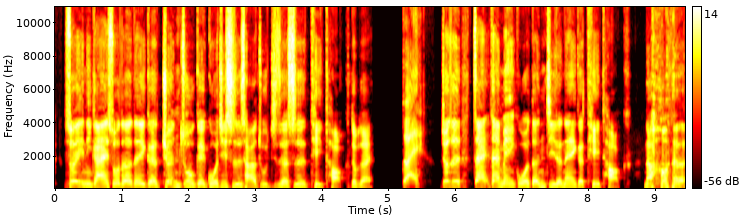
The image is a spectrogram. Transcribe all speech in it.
所以你刚才说的那个捐助给国际事实查组织的是 TikTok，对不对？对。就是在在美国登记的那个 TikTok，然后呢，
